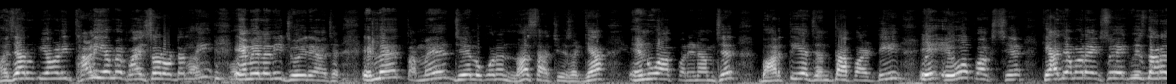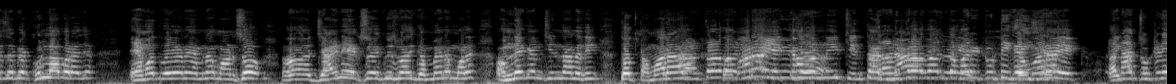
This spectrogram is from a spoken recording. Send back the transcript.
આ હજાર રૂપિયાવાળી થાળી અમે ફાઈવ સ્ટાર હોટલની એમએલએ ની જોઈ રહ્યા છે. એટલે તમે જે લોકોને ન સાચવી શક્યા એનું આ પરિણામ છે. ભારતીય જનતા પાર્ટી એ એવો પક્ષ છે કે આજે અમારા એકસો એકવીસ ધારાસભ્ય ખુલ્લા ભરે છે અહેમદભાઈ અને એમના માણસો જાય ને એકસો એકવીસમાંથી ગમે ને મળે. અમને કેમ ચિંતા નથી? તો તમારા તમારા એકાવનની ચિંતા. તમારી તૂટી ગઈ તમારા એક અને આ ચૂંટણી.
